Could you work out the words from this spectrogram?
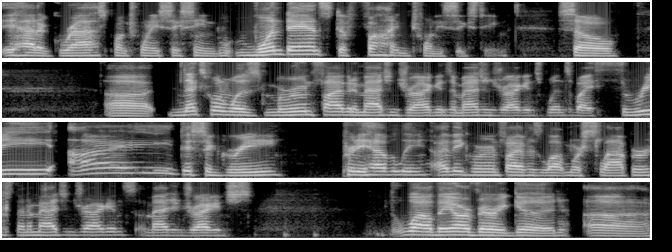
It had a grasp on 2016. One Dance defined 2016. So uh next one was Maroon 5 and Imagine Dragons. Imagine Dragons wins by three. I disagree pretty heavily. I think Maroon 5 has a lot more slappers than Imagine Dragons. Imagine Dragons while they are very good, uh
